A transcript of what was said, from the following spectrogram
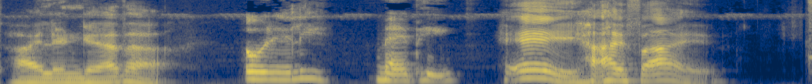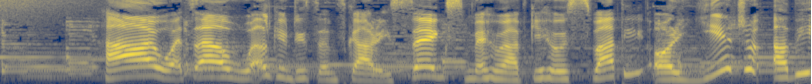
थाईलैंड गया था। ओ oh, रियली really? मैं भी। Hey high five hi what's up welcome to Sanskari sex मैं हूँ आपकी होस्ट स्वाति और ये जो अभी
